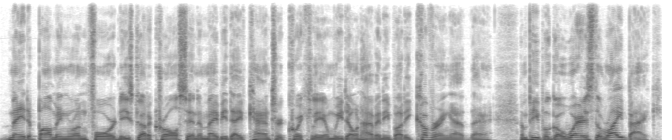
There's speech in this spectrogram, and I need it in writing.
made a bombing run forward and he's got a cross in and maybe they've countered quickly and we don't have anybody covering out there. And people go, Where's the right back?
